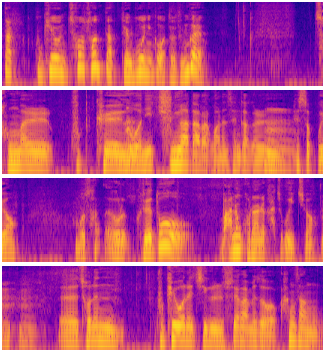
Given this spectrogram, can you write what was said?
딱 국회의원 초선 딱 되보니까 어떠든가요? 정말 국회의원이 중요하다라고 하는 생각을 음. 했었고요. 뭐 상, 그래도 많은 권한을 가지고 있죠. 에, 저는 국회의원의 직을 수행하면서 항상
